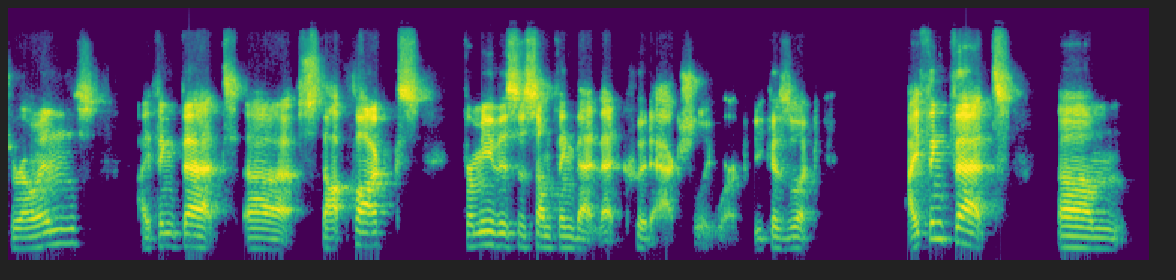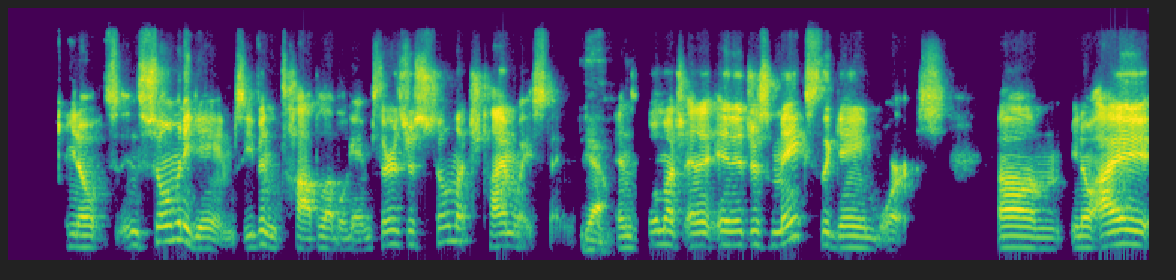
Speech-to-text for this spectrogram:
throw-ins i think that uh, stop clocks for me this is something that that could actually work. Because look i think that um, you know in so many games even top level games there's just so much time wasting. Yeah. And so much and it, and it just makes the game worse. Um, you know, I,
